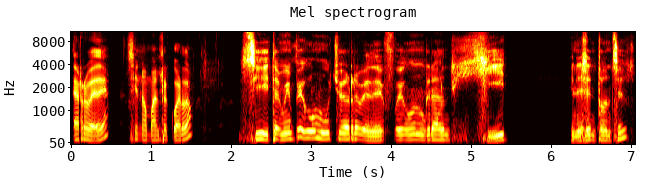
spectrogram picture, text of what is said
RBD, si no mal recuerdo. Sí, también pegó mucho RBD, fue un gran hit en ese entonces.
